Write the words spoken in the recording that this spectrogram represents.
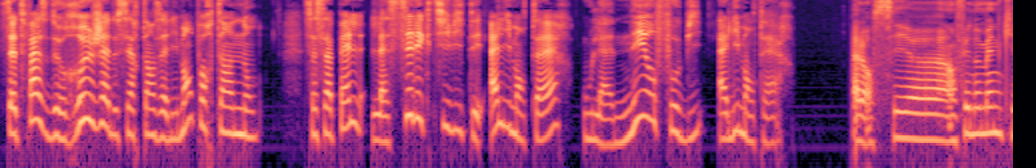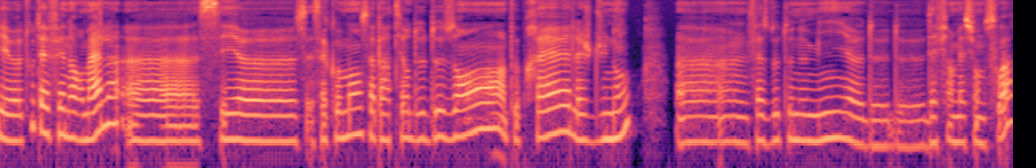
Cette phase de rejet de certains aliments porte un nom. Ça s'appelle la sélectivité alimentaire ou la néophobie alimentaire. Alors c'est euh, un phénomène qui est euh, tout à fait normal. Euh, c'est, ça commence à partir de deux ans à peu près, l'âge du non euh, une phase d'autonomie, euh, de, d'affirmation de, soi.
